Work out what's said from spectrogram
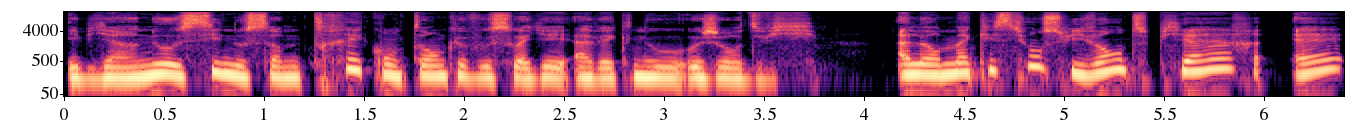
Eh bien, nous aussi, nous sommes très contents que vous soyez avec nous aujourd'hui. Alors ma question suivante, Pierre, est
